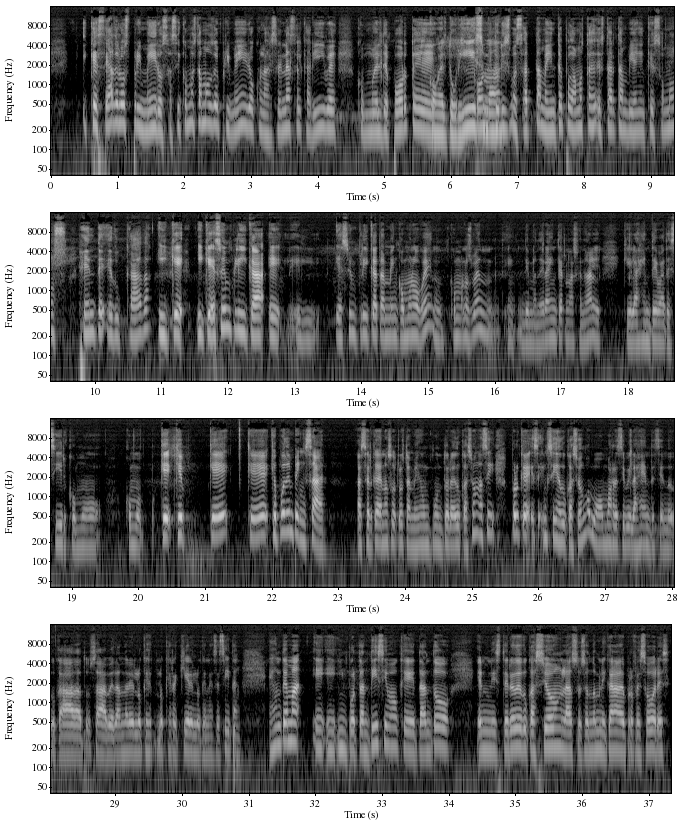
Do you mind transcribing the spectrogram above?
y que sea de los primeros, así como estamos de primero con las reinas del Caribe, como el deporte, con el turismo, con el turismo. exactamente, podamos estar también en que somos gente educada. Y que y que eso implica eh, eso implica también cómo nos ven, cómo nos ven de manera internacional, que la gente va a decir cómo cómo qué qué qué, qué pueden pensar acerca de nosotros también un punto de la educación, así, porque sin, educación, ¿cómo vamos a recibir a la gente siendo educada, tú sabes, dándole lo que, lo que requieren, lo que necesitan? Es un tema importantísimo que tanto el Ministerio de Educación, la Asociación Dominicana de Profesores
